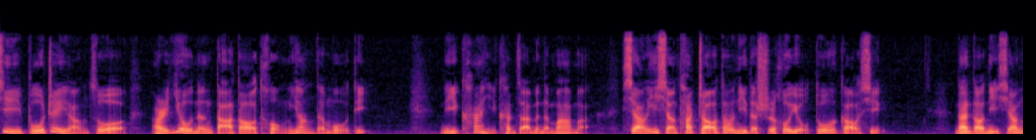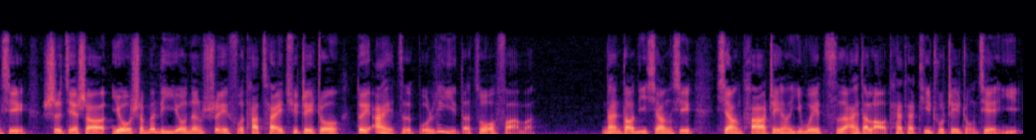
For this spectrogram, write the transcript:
既不这样做，而又能达到同样的目的。你看一看咱们的妈妈，想一想她找到你的时候有多高兴。难道你相信世界上有什么理由能说服她采取这种对爱子不利的做法吗？难道你相信像她这样一位慈爱的老太太提出这种建议？”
